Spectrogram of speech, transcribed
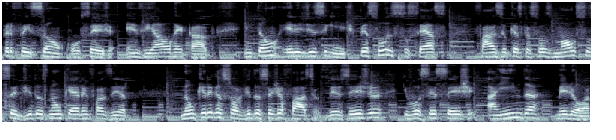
perfeição, ou seja, enviar o recado. Então ele diz o seguinte: pessoas de sucesso fazem o que as pessoas mal sucedidas não querem fazer não queira que a sua vida seja fácil, deseja que você seja ainda melhor.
